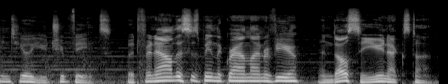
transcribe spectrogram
into your YouTube feeds. But for now, this has been the Grand Line Review, and I'll see you next time.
